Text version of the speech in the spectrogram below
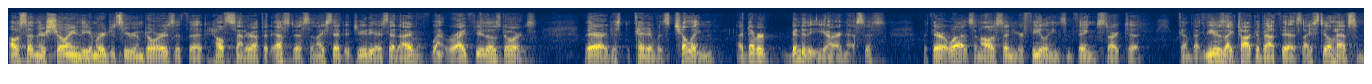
All of a sudden, they're showing the emergency room doors at the health center up at Estes, and I said to Judy, I said, I went right through those doors. There, it just kind of was chilling. I'd never been to the ER in Estes, but there it was. And all of a sudden, your feelings and things start to come back. And even as I talk about this, I still have some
